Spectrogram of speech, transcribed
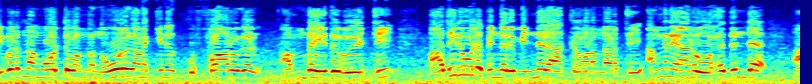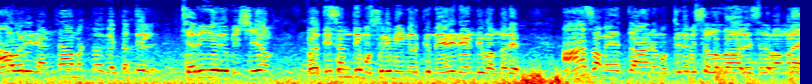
ഇവിടുന്ന് അങ്ങോട്ട് വന്ന നൂറുകണക്കിന് കുഫാറുകൾ അമ്പ ചെയ്ത് വീഴ്ത്തി അതിലൂടെ പിന്നെ ഒരു മിന്നൽ ആക്രമണം നടത്തി. അങ്ങനെയാണ് ഉഹദിന്റെ ആ ഒരു രണ്ടാമത്തെ ഘട്ടത്തിൽ ചെറിയൊരു വിഷയം പ്രതിസന്ധി മുസ്ലിമീങ്ങൾക്ക് നേരിടേണ്ടി വന്നത്. ആ സമയത്താണ് മുത്തുനബി സല്ലാ അലൈഹി വസല്ലമങ്ങളെ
